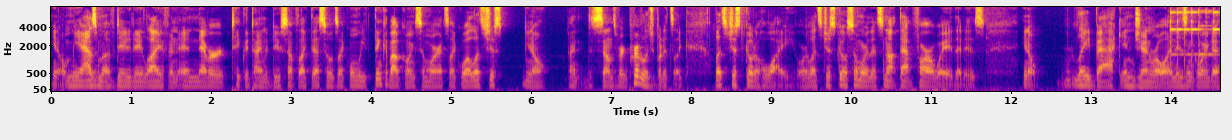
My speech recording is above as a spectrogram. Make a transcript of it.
you know miasma of day-to-day life and, and never take the time to do stuff like that so it's like when we think about going somewhere it's like well let's just you know I, this sounds very privileged but it's like let's just go to hawaii or let's just go somewhere that's not that far away that is you know laid back in general and isn't going to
